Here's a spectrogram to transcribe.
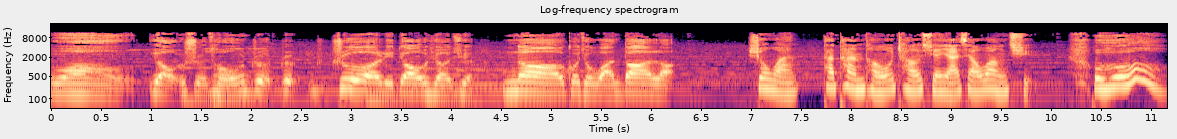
哇！要是从这这这里掉下去，那可就完蛋了。说完，他探头朝悬崖下望去。哦，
